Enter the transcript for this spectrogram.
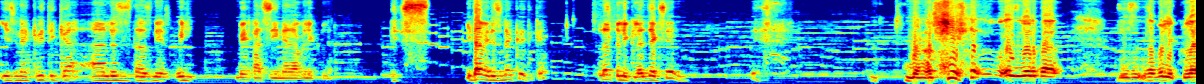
Y es una crítica a los Estados Unidos. Uy, me fascina la película. Es- y también es una crítica a las películas de acción. Bueno, sí, es verdad. Esa esa película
